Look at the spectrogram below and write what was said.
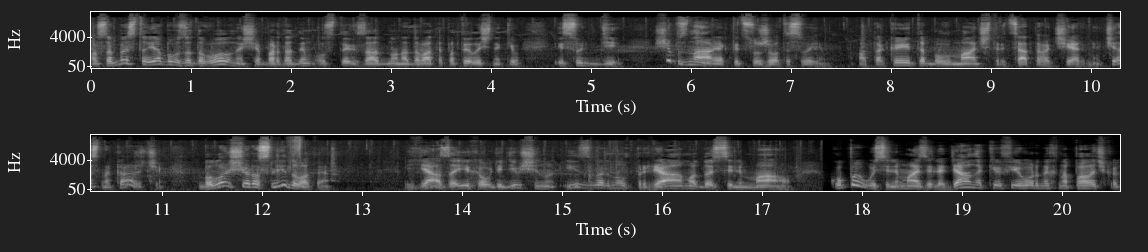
Особисто я був задоволений, що Бардадим устиг заодно надавати потиличників і судді, щоб знав, як підсуджувати своїм. Отакий то був матч 30 червня. Чесно кажучи, було що розслідувати. Я заїхав у дідівщину і звернув прямо до сільмагу. Купив у сільмазі лядяників фігурних на паличках,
